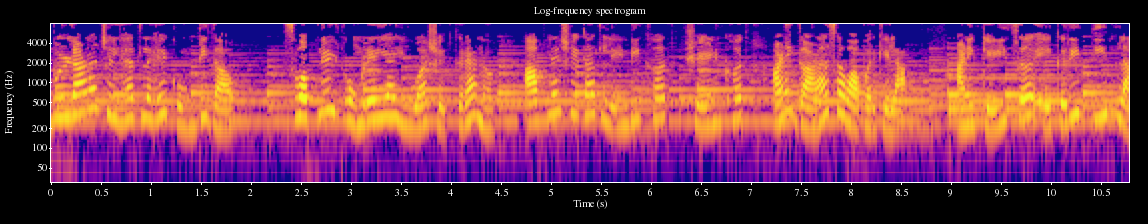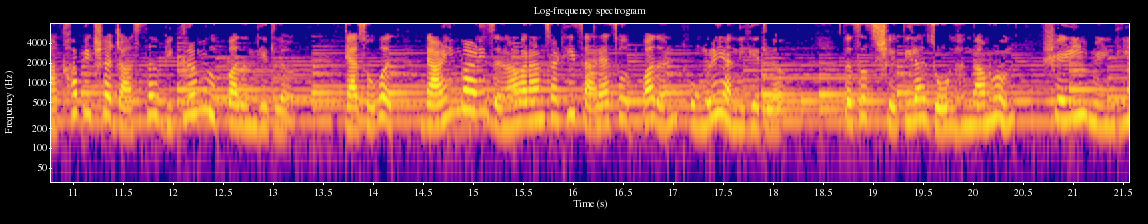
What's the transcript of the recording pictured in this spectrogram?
बुलडाणा जिल्ह्यातलं हे कोणती गाव. स्वप्नील ठोंबरे या युवा शेतकऱ्यानं आपल्या शेतात लेंडी खत शेणखत आणि गाळाचा वापर केला आणि केळीचं एकरी तीन लाखापेक्षा जास्त विक्रमी उत्पादन घेतलं. त्यासोबत डाळिंब आणि जनावरांसाठी चाऱ्याचं उत्पादन ठोंबरे यांनी घेतलं. तसंच शेतीला जोडधंदा म्हणून शेळी मेंढी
